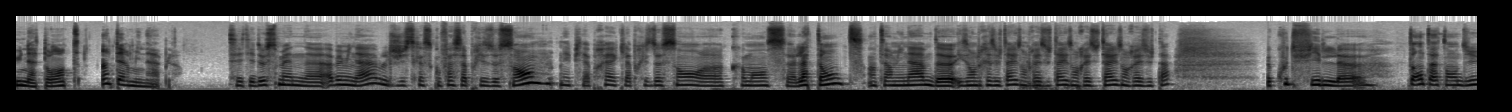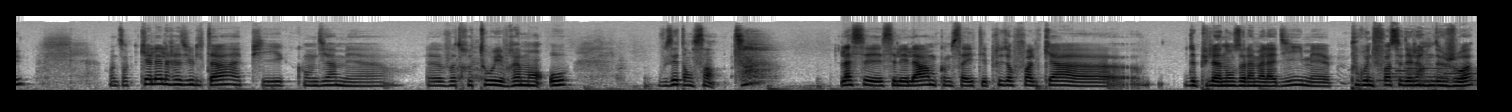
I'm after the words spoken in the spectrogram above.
Une attente interminable. C'était deux semaines euh, abominables jusqu'à ce qu'on fasse la prise de sang. Et puis après, avec la prise de sang, euh, commence l'attente interminable de ils ont le résultat, ils ont le résultat, ils ont le résultat, ils ont le résultat. Le coup de fil euh, tant attendu en disant quel est le résultat? Et puis qu'on me dit ah, mais votre taux est vraiment haut, vous êtes enceinte. Là, c'est les larmes, comme ça a été plusieurs fois le cas euh, depuis l'annonce de la maladie, mais pour une fois, c'est des larmes de joie.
